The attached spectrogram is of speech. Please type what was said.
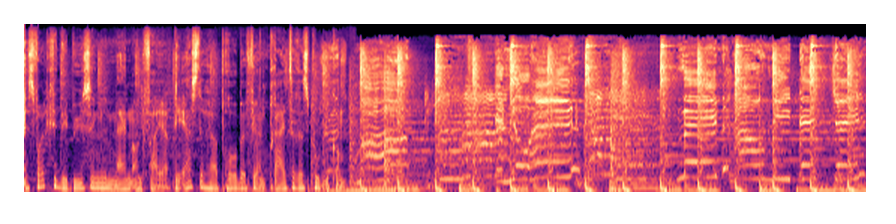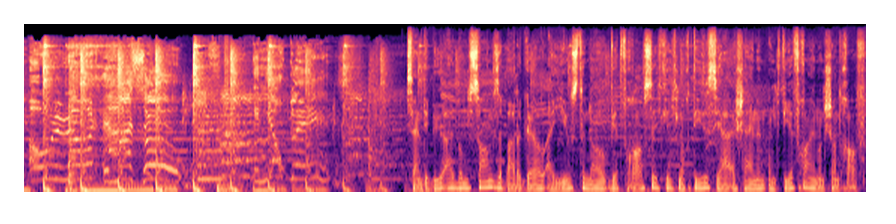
Es folgt die Debütsingle Man on Fire, die erste Hörprobe für ein breiteres Publikum. Sein Debütalbum Songs About a Girl I Used to Know wird voraussichtlich noch dieses Jahr erscheinen und wir freuen uns schon drauf.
